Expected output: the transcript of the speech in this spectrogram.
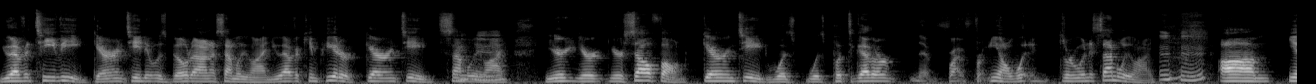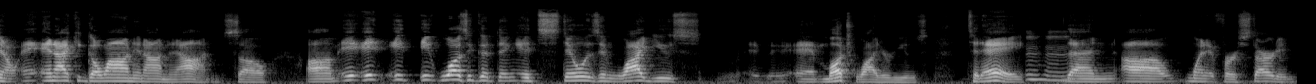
You have a TV, guaranteed it was built on assembly line. You have a computer, guaranteed assembly Mhm. line. Your your your cell phone, guaranteed was was put together, fr- fr- you know, through an assembly line. Mhm. Um, you know, and, and I could go on and on and on. So, um, it, it, it, it was a good thing. It still is in wide use, and much wider use today Mhm. than uh, when it first started.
